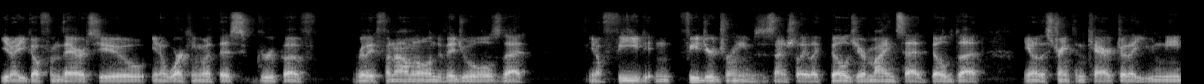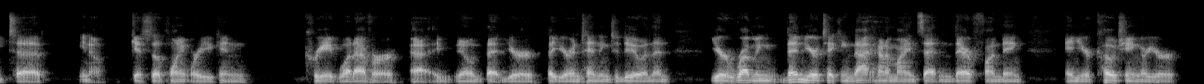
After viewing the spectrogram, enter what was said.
you know you go from there to you know working with this group of really phenomenal individuals that you know feed and feed your dreams essentially like build your mindset build the you know the strength and character that you need to you know get to the point where you can create whatever uh, you know that you're that you're intending to do. And then you're rubbing then you're taking that kind of mindset and their funding and you're coaching or you're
